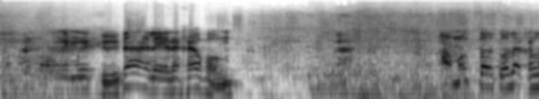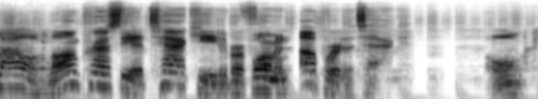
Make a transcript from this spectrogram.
สามารถลองในมือถือได้เลยนะครับผม อะเอามอนสเตอร์ตัวแรกของเรา Long press the attack key to perform an upward attack. โอเค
